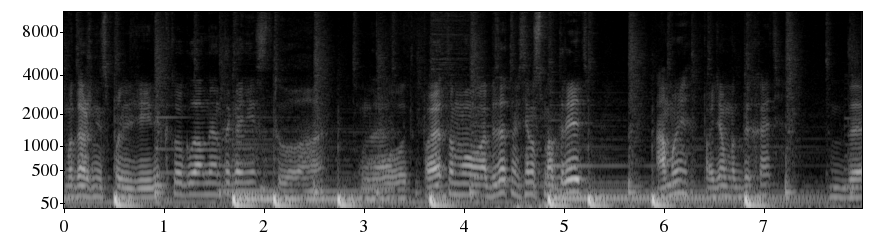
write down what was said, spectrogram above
мы даже не спойлерили, кто главный антагонист. Да. Да. Вот. Поэтому обязательно всем смотреть. А мы пойдем отдыхать. Да.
